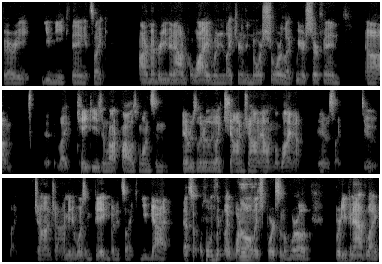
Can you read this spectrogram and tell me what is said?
very unique thing. It's like I remember even out in Hawaii when you're like you're in the North Shore, like we were surfing um, like keikis and rock piles once, and there was literally like John John out in the lineup, and it was like, dude, like John John. I mean, it wasn't big, but it's like you got that's the only like one of the only sports in the world where you can have like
